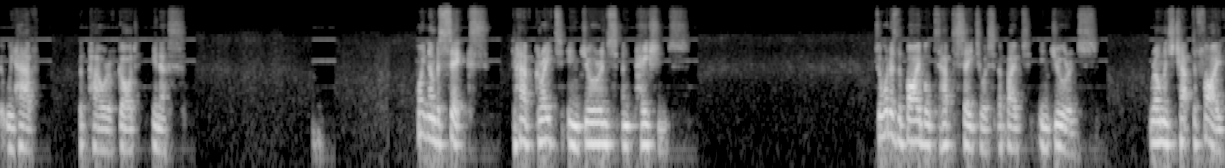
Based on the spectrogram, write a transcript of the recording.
that we have the power of God in us. Point number six to have great endurance and patience. So, what does the Bible have to say to us about endurance? Romans chapter 5,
